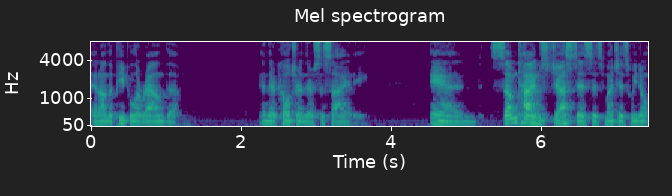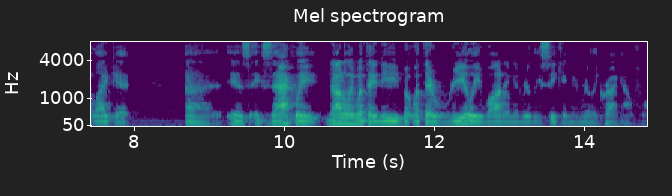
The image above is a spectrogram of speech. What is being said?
and on the people around them and their culture and their society. And sometimes justice, as much as we don't like it, uh, is exactly not only what they need, but what they're really wanting and really seeking and really crying out for.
